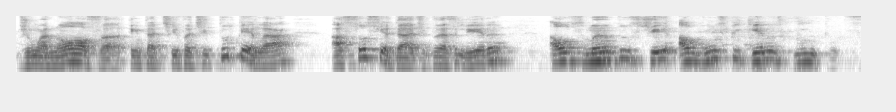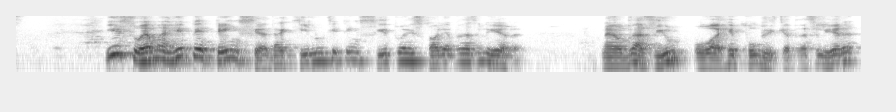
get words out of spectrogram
de uma nova tentativa de tutelar a sociedade brasileira aos mandos de alguns pequenos grupos. Isso é uma repetência daquilo que tem sido a história brasileira né, o Brasil, ou a República Brasileira,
